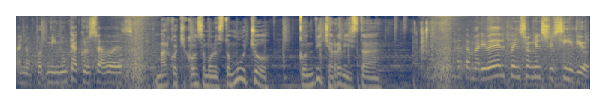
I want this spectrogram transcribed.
Bueno, por mí nunca ha cruzado eso. Marco Chacón se molestó mucho con dicha revista. Maribel pensó en el suicidio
